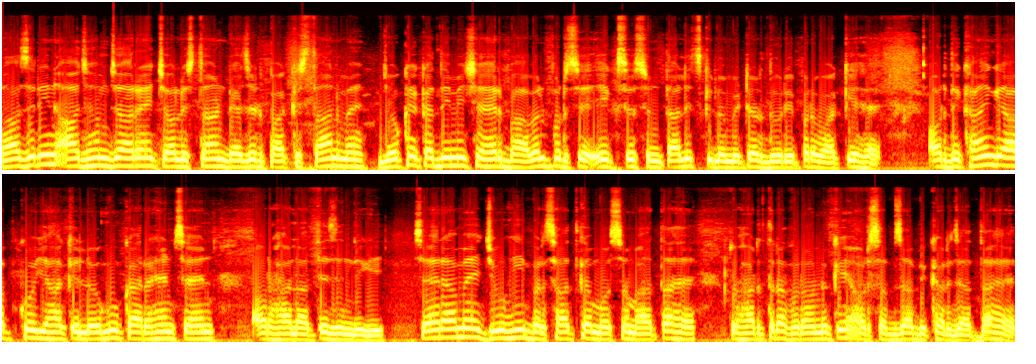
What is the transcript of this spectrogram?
नाजरीन आज हम जा रहे हैं चौलिस्तान डेजर्ट पाकिस्तान में जो कि कदीमी शहर भावलपुर से एक किलोमीटर दूरी पर वाक़ है। और दिखाएँगे आपको यहाँ के लोगों का रहन सहन और हालात ज़िंदगी। सहरा में जो ही बरसात का मौसम आता है तो हर तरफ़ रौनकें और सब्ज़ा बिखर जाता है।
